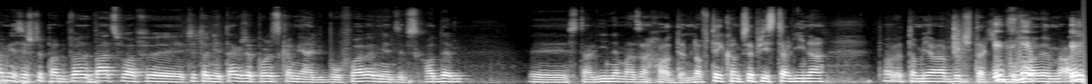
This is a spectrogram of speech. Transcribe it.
Tam jest jeszcze pan Wa- Wacław, y, czy to nie tak, że Polska miała być buforem między wschodem, y, Stalinem, a zachodem. No w tej koncepcji Stalina to, to miała być takim buforem, ale,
